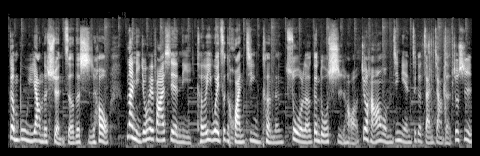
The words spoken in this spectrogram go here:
更不一样的选择的时候，那你就会发现你可以为这个环境可能做了更多事哈。就好像我们今年这个展讲的，就是。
